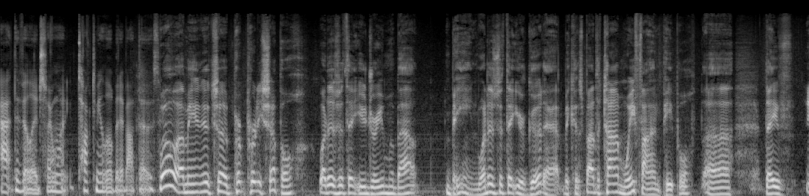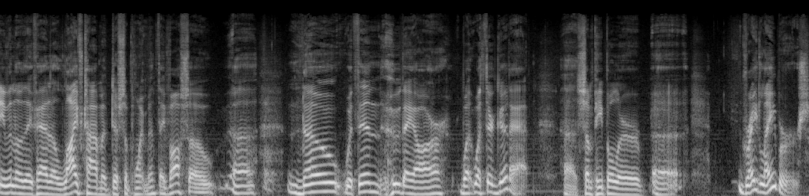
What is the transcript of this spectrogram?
at the village. So I want talk to me a little bit about those. Well, I mean, it's uh, pr- pretty simple. What is it that you dream about? being? What is it that you're good at? Because by the time we find people, uh, they've even though they've had a lifetime of disappointment, they've also uh, know within who they are what what they're good at. Uh, some people are uh, great laborers.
